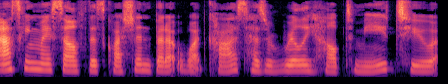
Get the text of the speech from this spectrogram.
Asking myself this question, but at what cost, has really helped me to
